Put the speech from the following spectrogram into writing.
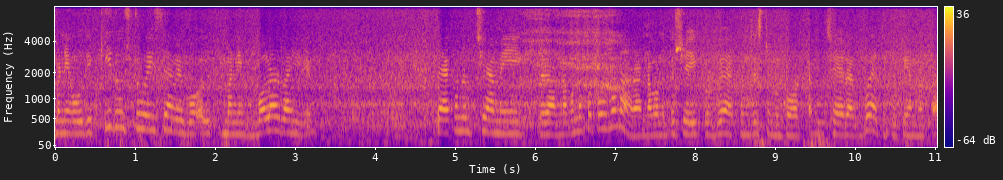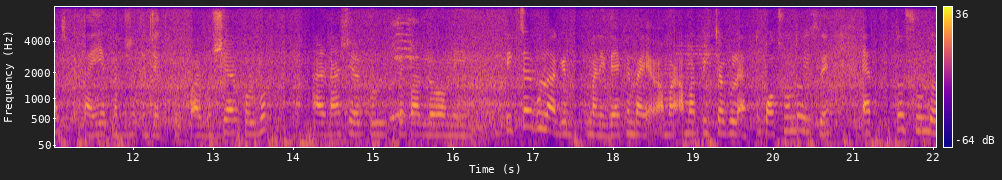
মানে ও যে কী দুষ্ট হয়েছে আমি বল মানে বলার বাহিরে। তো এখন হচ্ছে আমি রান্না বান্না তো করব না রান্না বান্না তো সেই করবে। এখন জাস্ট আমি ঘরটা গুছিয়ে রাখব, এতটুকুই আমার কাজ। তাই আপনাদের সাথে যেতটুকু পারব শেয়ার করব। আর না শেয়ার করতে পারলেও আমি পিকচারগুলো আগে মানে দেখেন ভাই, আমার আমার পিকচারগুলো এত পছন্দ হয়েছে, এত সুন্দর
